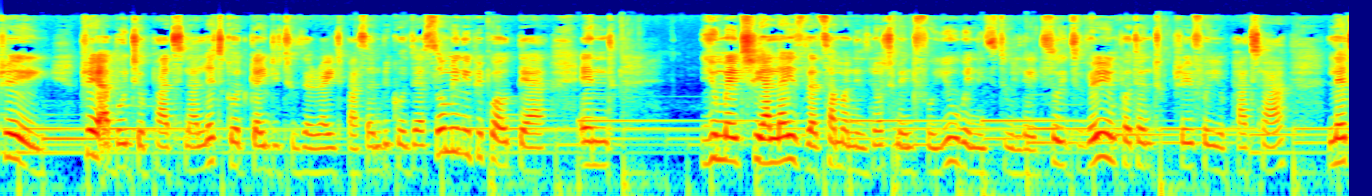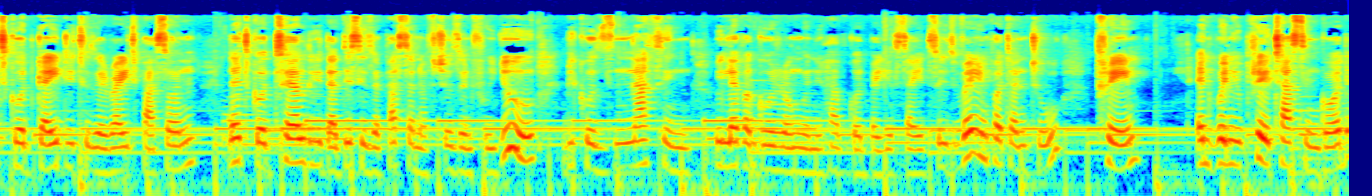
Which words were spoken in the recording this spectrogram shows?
pray pray about your partner. Let god guide you to the right person because there are so many people out there and you might realize that someone is not meant for you when it's too late. So it's very important to pray for your partner. Let God guide you to the right person. Let God tell you that this is the person I've chosen for you because nothing will ever go wrong when you have God by your side. So it's very important to pray. And when you pray, trust in God.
